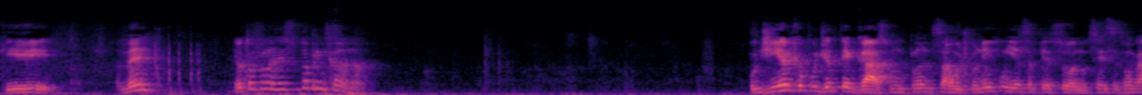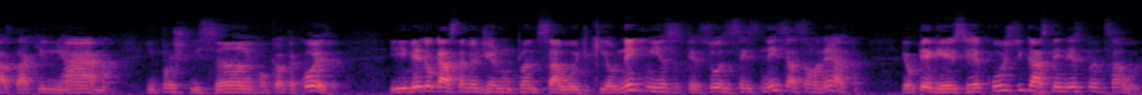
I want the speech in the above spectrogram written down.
que. Amém? Eu estou falando isso, não estou brincando, não. O dinheiro que eu podia ter gasto num plano de saúde, que eu nem conheço a pessoa, não sei se vocês vão gastar aquilo em arma, em prostituição, em qualquer outra coisa, e em vez de eu gastar meu dinheiro num plano de saúde que eu nem conheço as pessoas, nem se são honestas, eu peguei esse recurso e gastei nesse plano de saúde.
